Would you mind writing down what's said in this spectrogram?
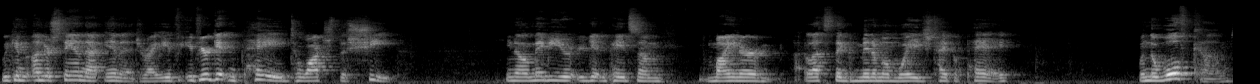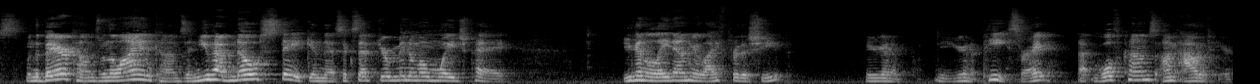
We can understand that image, right? If, if you're getting paid to watch the sheep, you know, maybe you're, you're getting paid some minor, let's think minimum wage type of pay. When the wolf comes, when the bear comes, when the lion comes, and you have no stake in this except your minimum wage pay, you're going to lay down your life for the sheep? You're going to you're going to peace, right? That wolf comes, I'm out of here.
